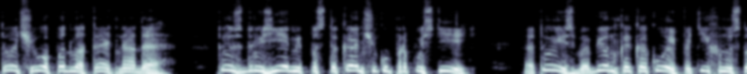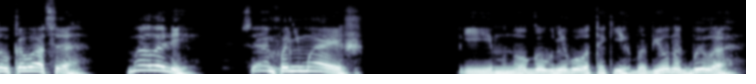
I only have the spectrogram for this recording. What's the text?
То, чего подлатать надо, то с друзьями по стаканчику пропустить, а то и с бабенкой какой по-тихому столковаться. Мало ли, сам понимаешь. И много у него таких бабенок было.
